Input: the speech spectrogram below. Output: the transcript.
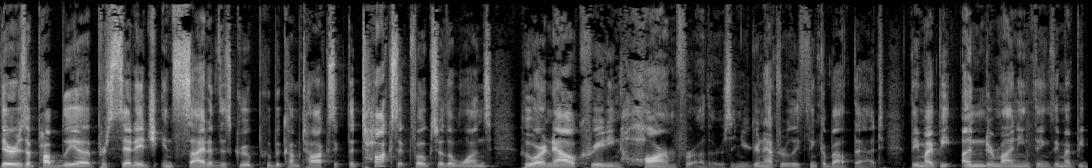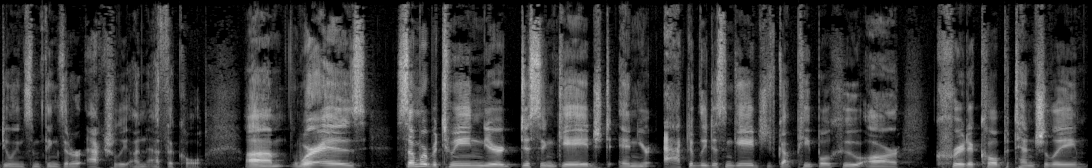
there is a probably a percentage inside of this group who become toxic. The toxic folks are the ones who are now creating harm for others, and you're going to have to really think about that. They might be undermining things. They might be doing some things that are actually unethical. Um, whereas somewhere between you're disengaged and you're actively disengaged. You've got people who are critical potentially.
